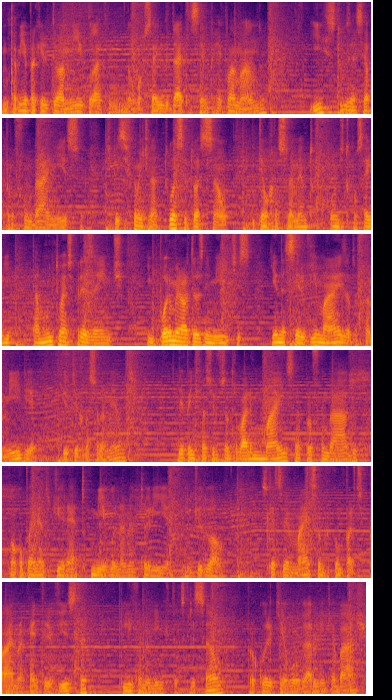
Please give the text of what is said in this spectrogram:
encaminha para aquele teu amigo lá que não consegue lidar e está sempre reclamando. E se tu quiser se aprofundar nisso, especificamente na tua situação, e ter um relacionamento onde tu consegue estar tá muito mais presente, impor melhor teus limites e ainda servir mais a tua família e o teu relacionamento, de repente faço fazer um trabalho mais aprofundado, um acompanhamento direto comigo na mentoria individual. Se quer saber mais sobre como participar e marcar entrevista, clica no link da descrição, procura aqui em algum lugar o link abaixo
